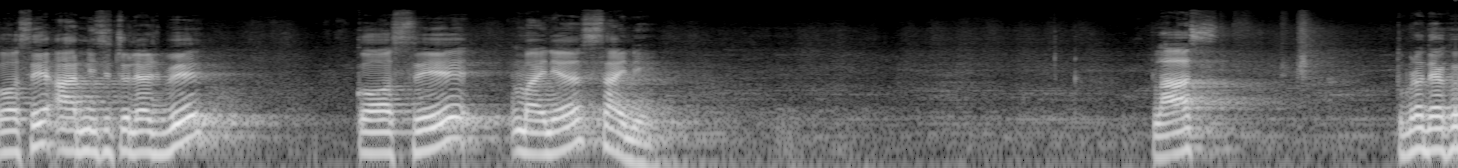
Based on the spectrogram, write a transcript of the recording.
কসে আর নিচে চলে আসবে কসে মাইনাস সাইনে প্লাস তোমরা দেখো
